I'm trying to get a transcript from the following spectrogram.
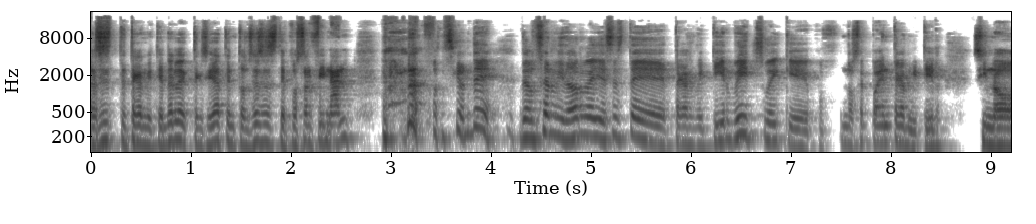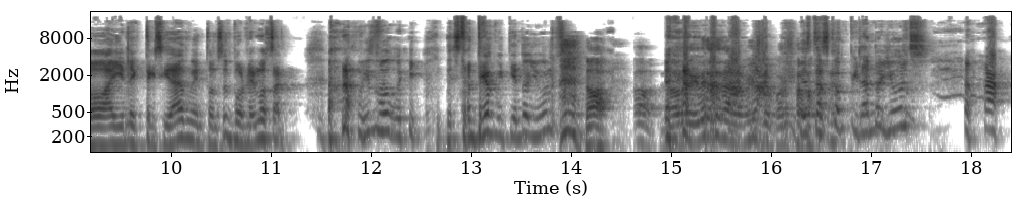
Estás este, transmitiendo electricidad, entonces, este, pues al final, la función de, de un servidor, güey, es este, transmitir bits, güey, que pues, no se pueden transmitir si no hay electricidad, güey. Entonces volvemos a, lo mismo, güey. Están transmitiendo Jules. No, no, no regresen a lo mismo, por favor. Estás compilando Jules.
